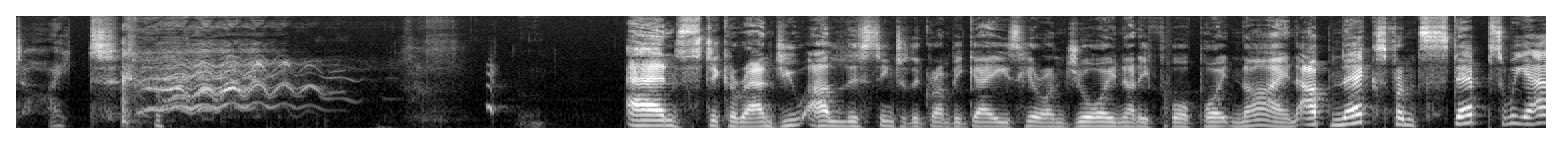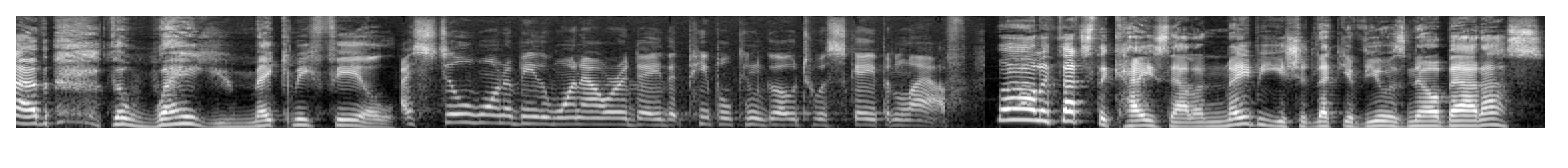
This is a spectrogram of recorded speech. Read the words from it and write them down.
tight. And stick around. You are listening to the Grumpy Gays here on Joy 94.9. Up next from Steps, we have The Way You Make Me Feel. I still want to be the one hour a day that people can go to escape and laugh. Well, if that's the case, Ellen, maybe you should let your viewers know about us.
